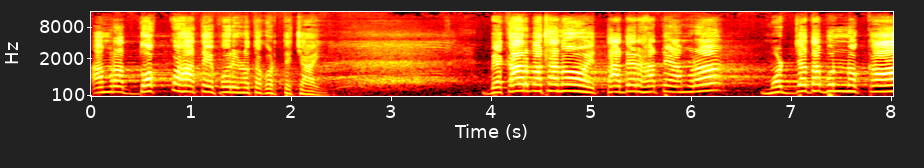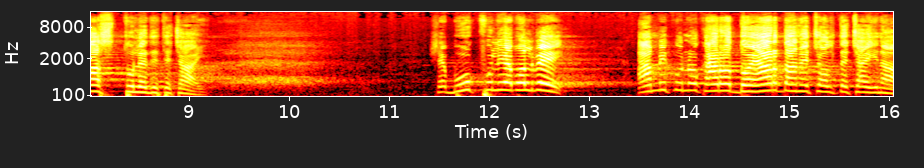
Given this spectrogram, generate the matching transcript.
আমরা দক্ষ হাতে পরিণত করতে চাই। বেকার বাছা নয়, তাদের হাতে আমরা মর্যাদাপূর্ণ কাজ তুলে দিতে চাই। সে বুক ফুলিয়ে বলবে, আমি কোনো কারও দয়ার দানে চলতে চাই না।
